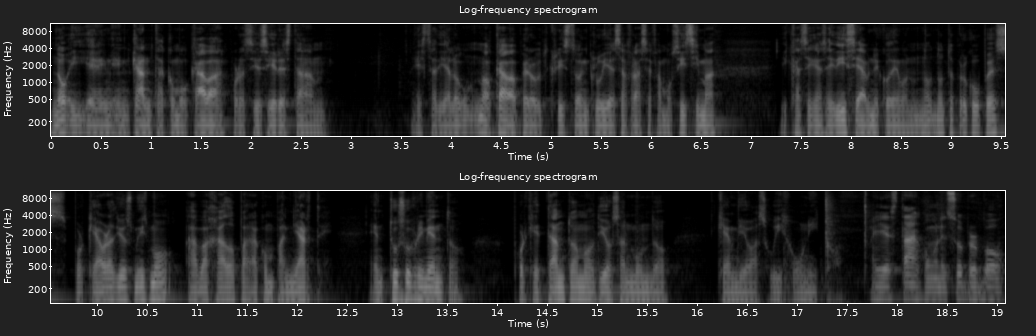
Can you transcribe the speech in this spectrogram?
No, y en- encanta como acaba, por así decir, esta, este diálogo. No acaba, pero Cristo incluye esa frase famosísima y casi que se dice a Nicodemo, no, no te preocupes, porque ahora Dios mismo ha bajado para acompañarte en tu sufrimiento, porque tanto amó Dios al mundo que envió a su Hijo único. Ahí está, como en el Super Bowl.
